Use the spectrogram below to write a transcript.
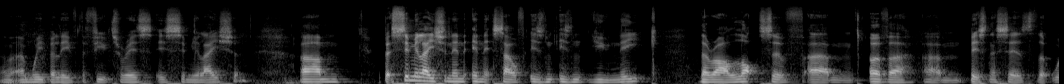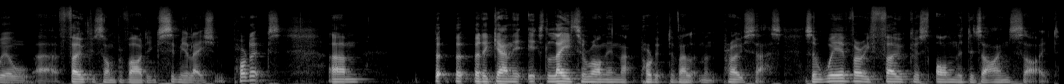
and, we believe the future is is simulation. Um, but simulation in, in itself isn't isn't unique. There are lots of um, other um, businesses that will uh, focus on providing simulation products. But but but again, it, it's later on in that product development process. So we're very focused on the design side.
